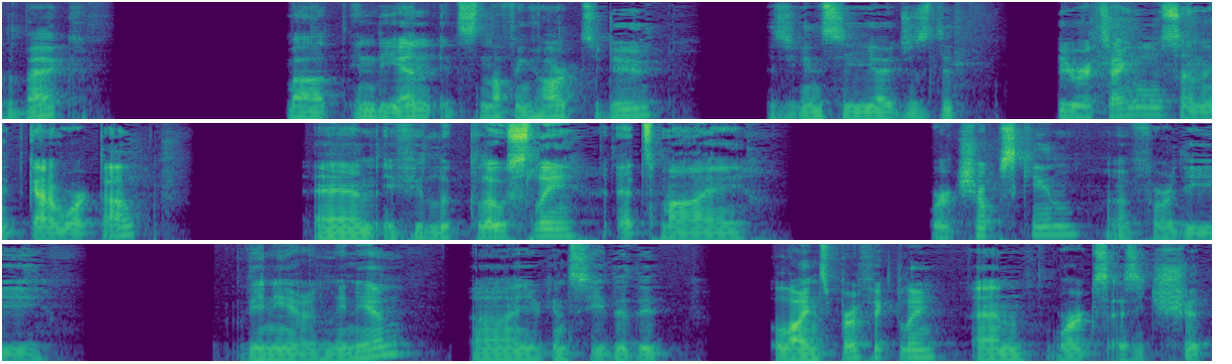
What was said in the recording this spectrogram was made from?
the back. But in the end, it's nothing hard to do. As you can see, I just did two rectangles and it kind of worked out. And if you look closely at my workshop skin uh, for the Wiener Linien, uh, you can see that it aligns perfectly and works as it should.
